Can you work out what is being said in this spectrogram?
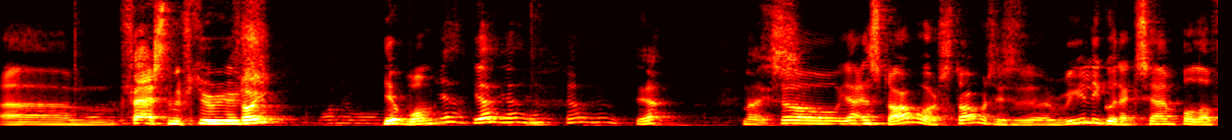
Um, Fast and the Furious. sorry, yeah, one, yeah, yeah, yeah, yeah, yeah, yeah. Nice. So yeah, and Star Wars. Star Wars is a really good example of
